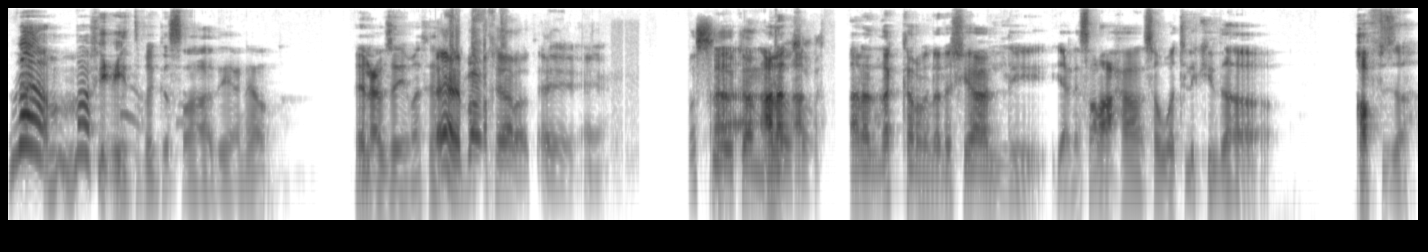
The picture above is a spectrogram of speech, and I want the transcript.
ما ما في عيد بالقصة هذه يعني. يلعب زي ما تلعب. يعني بعض الخيارات. إيه إيه. بس آه، كان صراحة. أنا أتذكر من الأشياء اللي يعني صراحة سوت لي كذا قفزة.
